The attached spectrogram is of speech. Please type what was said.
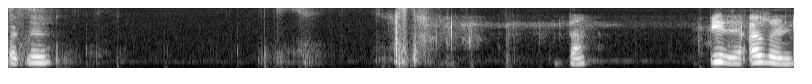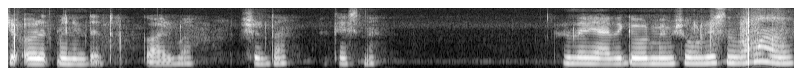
Bak ne? Buradan. Biri az önce öğretmenim dedi galiba. Şurada arkadaşlar. Şurada bir yerde görmemiş olabilirsiniz ama.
